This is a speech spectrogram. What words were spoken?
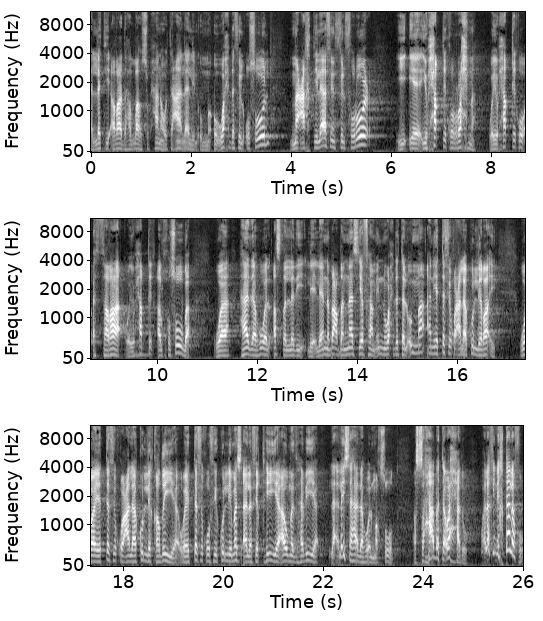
التي أرادها الله سبحانه وتعالى للأمة وحدة في الأصول مع اختلاف في الفروع يحقق الرحمة ويحقق الثراء ويحقق الخصوبة. وهذا هو الأصل الذي لأن بعض الناس يفهم أن وحدة الأمة أن يتفقوا على كل رأي ويتفقوا على كل قضية ويتفقوا في كل مسألة فقهية أو مذهبية. لا ليس هذا هو المقصود. الصحابة توحدوا ولكن اختلفوا.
